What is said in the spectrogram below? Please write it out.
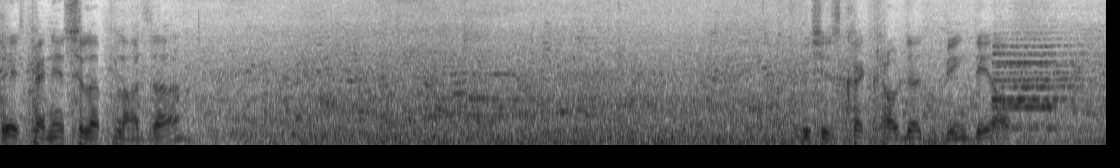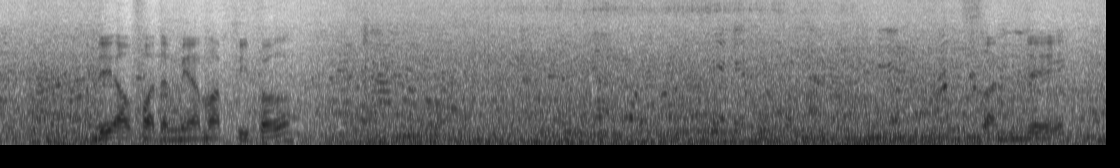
This is Peninsula Plaza, which is quite crowded being day off, day off for the Myanmar people. Sunday.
